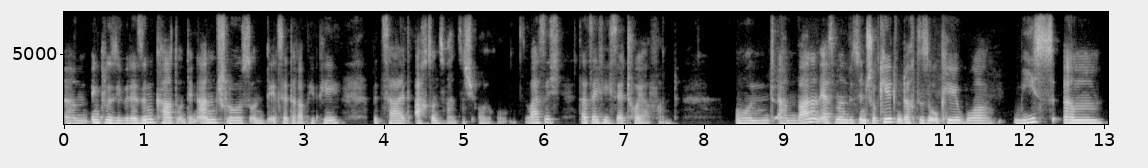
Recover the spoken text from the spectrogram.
ähm, inklusive der SIM-Karte und den Anschluss und et cetera pp. bezahlt 28 €, was ich tatsächlich sehr teuer fand. Und, ähm, war dann erst mal 'n bisschen schockiert und dachte so: „Okay, boah, mies, ähm,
